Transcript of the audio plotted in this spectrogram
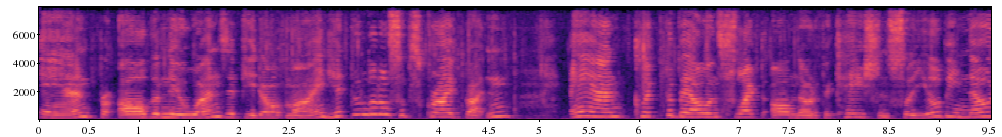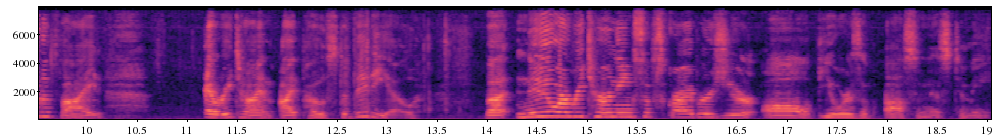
And for all the new ones, if you don't mind, hit the little subscribe button and click the bell and select all notifications so you'll be notified every time I post a video. But new or returning subscribers, you're all viewers of awesomeness to me.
